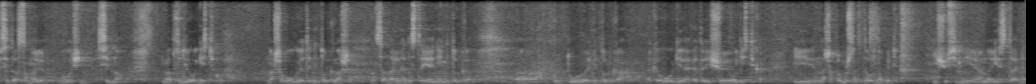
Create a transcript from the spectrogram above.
всегда в Самаре было очень сильно. Мы обсудили логистику. Наша Волга – это не только наше национальное достояние, не только э, культура, не только экология, это еще и логистика. И наша промышленность должна быть еще сильнее. Она и станет.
